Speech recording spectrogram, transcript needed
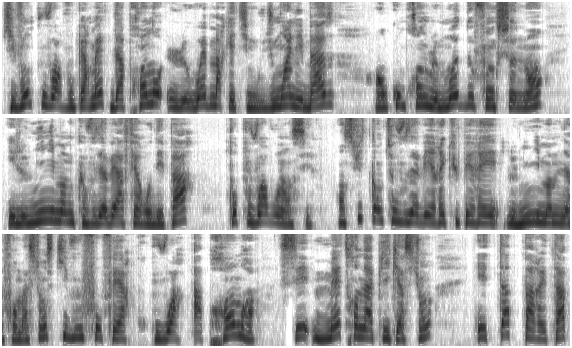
qui vont pouvoir vous permettre d'apprendre le web marketing, ou du moins les bases, en comprendre le mode de fonctionnement et le minimum que vous avez à faire au départ pour pouvoir vous lancer. Ensuite, quand vous avez récupéré le minimum d'informations, ce qu'il vous faut faire pour pouvoir apprendre, c'est mettre en application étape par étape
